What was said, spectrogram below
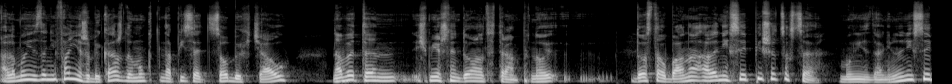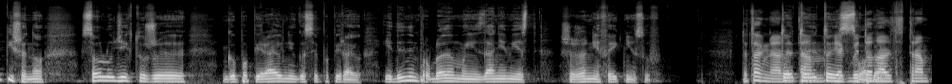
Ale moim zdaniem fajnie, żeby każdy mógł napisać, co by chciał. Nawet ten śmieszny Donald Trump. No, dostał bana, ale niech sobie pisze, co chce, moim zdaniem. No niech sobie pisze. No, są ludzie, którzy go popierają, niech go sobie popierają. Jedynym problemem, moim zdaniem, jest szerzenie fake newsów. No tak, no ale To- to- tam to jest jakby słabe. Donald Trump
